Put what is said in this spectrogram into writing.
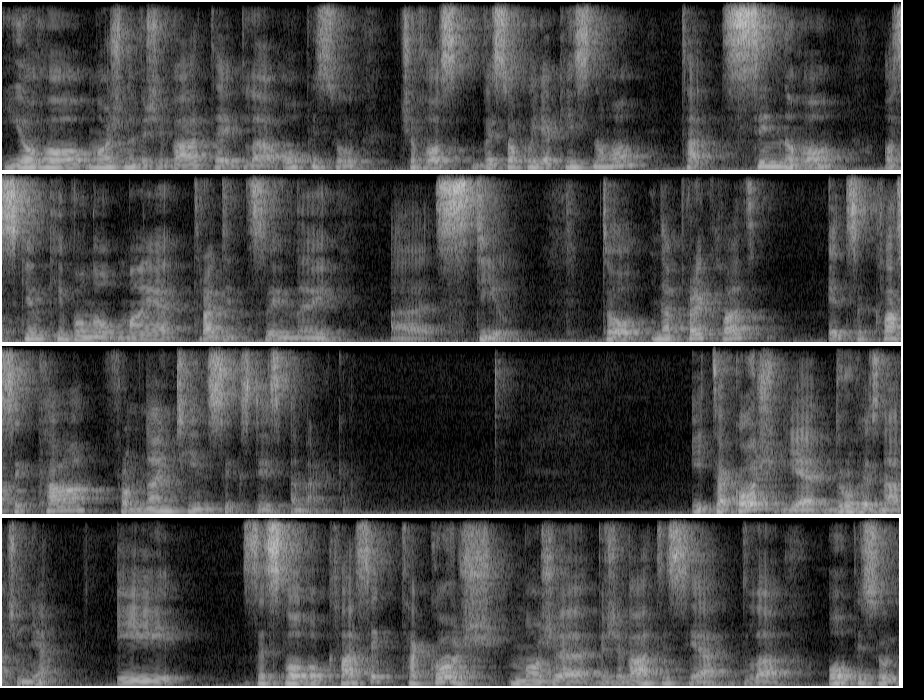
його можна виживати для опису чогось високоякісного та цінного, оскільки воно має традиційний е, стиль. То, наприклад, it's a classic car from 1960s America. І також є друге значення, і це слово classic також може вживатися для опису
